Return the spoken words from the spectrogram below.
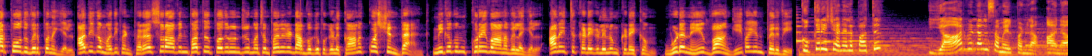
தற்போது விற்பனையில் அதிக மதிப்பெண் பெற சுறாவின் பத்து பதினொன்று மற்றும் பன்னிரெண்டாம் வகுப்புகளுக்கான கொஸ்டின் பேங்க் மிகவும் குறைவான விலையில் அனைத்து கடைகளிலும் கிடைக்கும் உடனே வாங்கி பயன்பெறுவி குக்கரி சேனலை பார்த்து யார் வேணாலும் சமையல் பண்ணலாம். ஆனா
